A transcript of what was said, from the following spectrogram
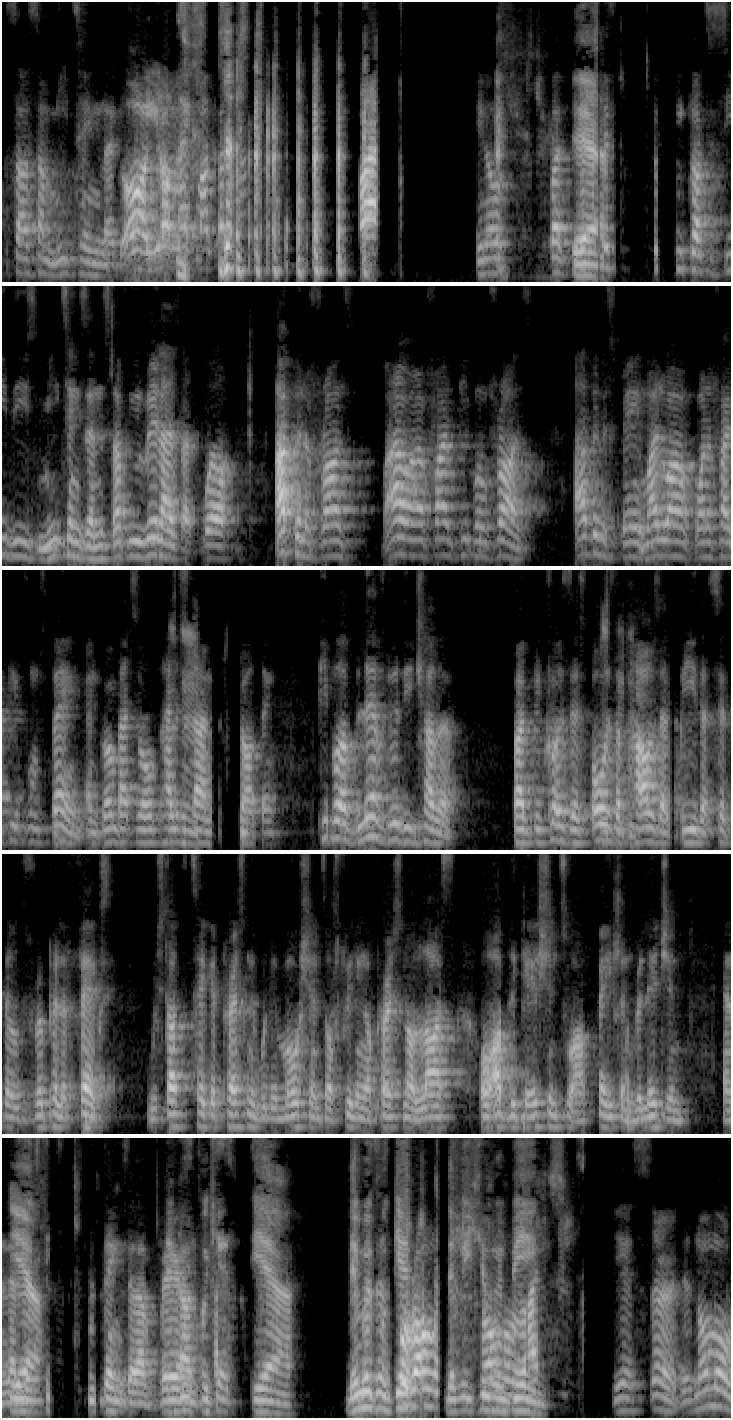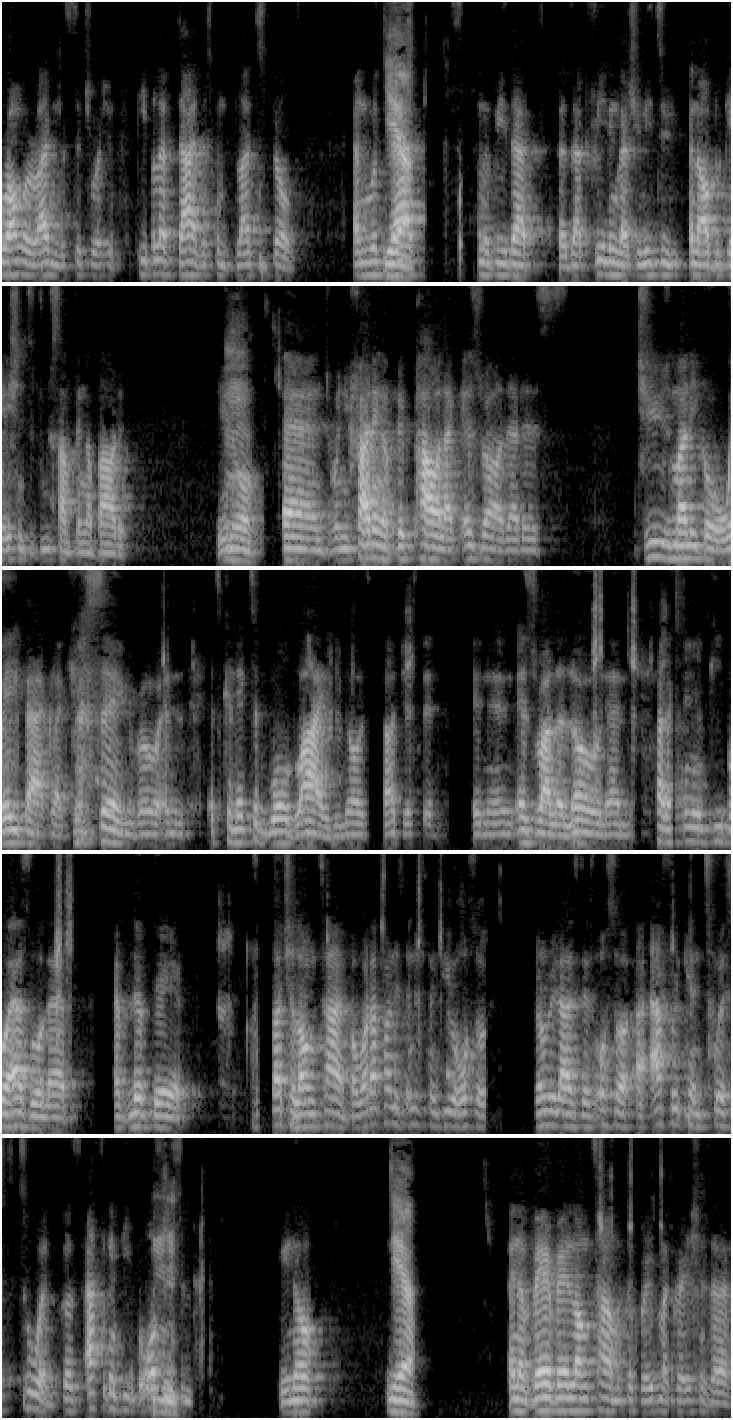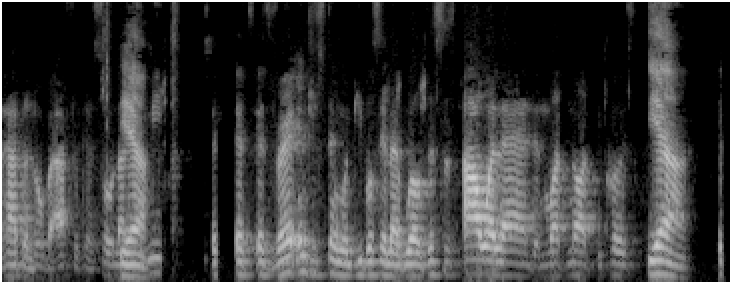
saw some meeting like, oh, you don't like my you know. But yeah. if we got to see these meetings and stuff, we realize that well, up in France, why do I want to find people in France? I've been to Spain. Why do I want to find people from Spain? And going back to the whole Palestine mm. thing, people have lived with each other, but because there's always the powers that be that set those ripple effects, we start to take it personally with emotions of feeling a personal loss or obligation to our faith and religion, and that yeah. things that are very they forget. Yeah, they will forget no that we're human beings. Right. Yes, sir. There's no more wrong or right in this situation. People have died. There's been blood spilled, and with yeah. that, going to be that, that that feeling that you need to an obligation to do something about it. You mm. know, and when you're fighting a big power like Israel, that is Jews' money go way back, like you're saying, bro, and it's connected worldwide. You know, it's not just in, in, in Israel alone, and Palestinian people as well have have lived there for such a long time. But what I find is interesting, you also don't realize there's also an African twist to it because African people also, mm. you know, yeah, in a very very long time with the great migrations that have happened over Africa. So like yeah. me, it's it's very interesting when people say like, well, this is our land and whatnot because yeah,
